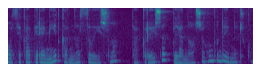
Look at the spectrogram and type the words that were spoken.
Ось яка пірамідка в нас вийшла. Та криша для нашого будиночку.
